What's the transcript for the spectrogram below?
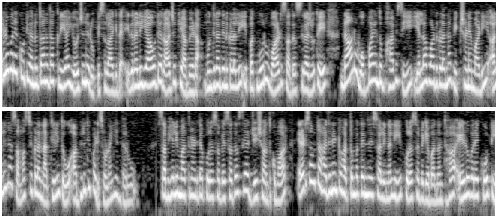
ಏಳೂವರೆ ಕೋಟಿ ಅನುದಾನದ ಕ್ರಿಯಾ ಯೋಜನೆ ರೂಪಿಸಲಾಗಿದೆ. ಇದರಲ್ಲಿ ಯಾವುದೇ ರಾಜಕೀಯ ಬೇಡ. ಮುಂದಿನ ದಿನಗಳಲ್ಲಿ ಇಪ್ಪತ್ಮೂರು ವಾರ್ಡ್ ಸದಸ್ಯರ ಜೊತೆ ನಾನು ಒಬ್ಬ ಎಂದು ಭಾವಿಸಿ ಎಲ್ಲ ವಾರ್ಡ್ಗಳನ್ನು ವೀಕ್ಷಣೆ ಮಾಡಿ ಅಲ್ಲಿನ ಸಮಸ್ಯೆಗಳನ್ನು ತಿಳಿದು ಅಭಿವೃದ್ಧಿಪಡಿಸೋಣ ಎಂದರು. ಸಭೆಯಲ್ಲಿ ಮಾತನಾಡಿದ ಪುರಸಭೆ ಸದಸ್ಯ ಜಿ ಶಾಂತಕುಮಾರ್ ಎರಡ್ ಸಾವಿರದ ಹದಿನೆಂಟು ಹತ್ತೊಂಬತ್ತನೇ ಸಾಲಿನಲ್ಲಿ ಪುರಸಭೆಗೆ ಬಂದಂತಹ ಏಳೂವರೆ ಕೋಟಿ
